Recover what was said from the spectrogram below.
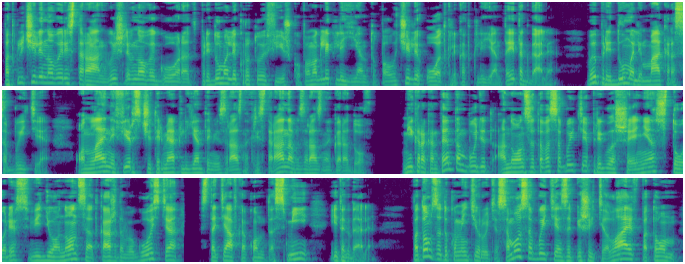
Подключили новый ресторан, вышли в новый город, придумали крутую фишку, помогли клиенту, получили отклик от клиента и так далее. Вы придумали макрособытие, онлайн-эфир с четырьмя клиентами из разных ресторанов, из разных городов. Микроконтентом будет анонс этого события, приглашение, сторис, видеоанонсы от каждого гостя, статья в каком-то СМИ и так далее. Потом задокументируйте само событие, запишите live, потом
